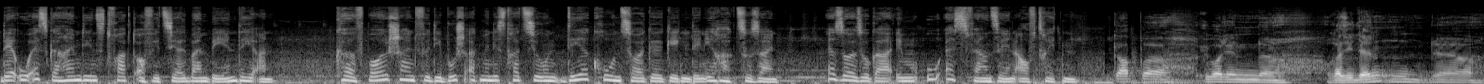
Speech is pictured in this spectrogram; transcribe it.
Der US-Geheimdienst fragt offiziell beim BND an. Curveball scheint für die Bush-Administration der Kronzeuge gegen den Irak zu sein. Er soll sogar im US-Fernsehen auftreten. Es gab äh, über den äh, Residenten der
